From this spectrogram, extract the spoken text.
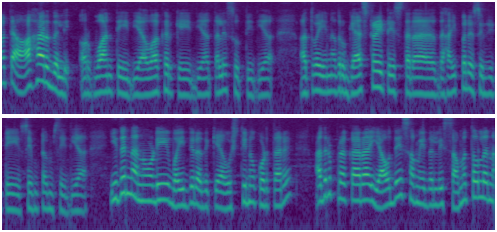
ಮತ್ತು ಆಹಾರದಲ್ಲಿ ಅವ್ರಿಗೆ ವಾಂತಿ ಇದೆಯಾ, ವಾಕರಿಕೆ ಇದೆಯಾ, ತಲೆ ಸುತ್ತಿದೆಯಾ ಅಥವಾ ಏನಾದರೂ ಗ್ಯಾಸ್ಟ್ರೈಟಿಸ್ ಥರದ ಹೈಪರ್ ಎಸಿಡಿಟಿ ಸಿಂಪ್ಟಮ್ಸ್ ಇದೆಯಾ, ಇದನ್ನು ನೋಡಿ ವೈದ್ಯರು ಅದಕ್ಕೆ ಔಷಧಿನೂ ಕೊಡ್ತಾರೆ. ಅದರ ಪ್ರಕಾರ ಯಾವುದೇ ಸಮಯದಲ್ಲಿ ಸಮತೋಲನ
